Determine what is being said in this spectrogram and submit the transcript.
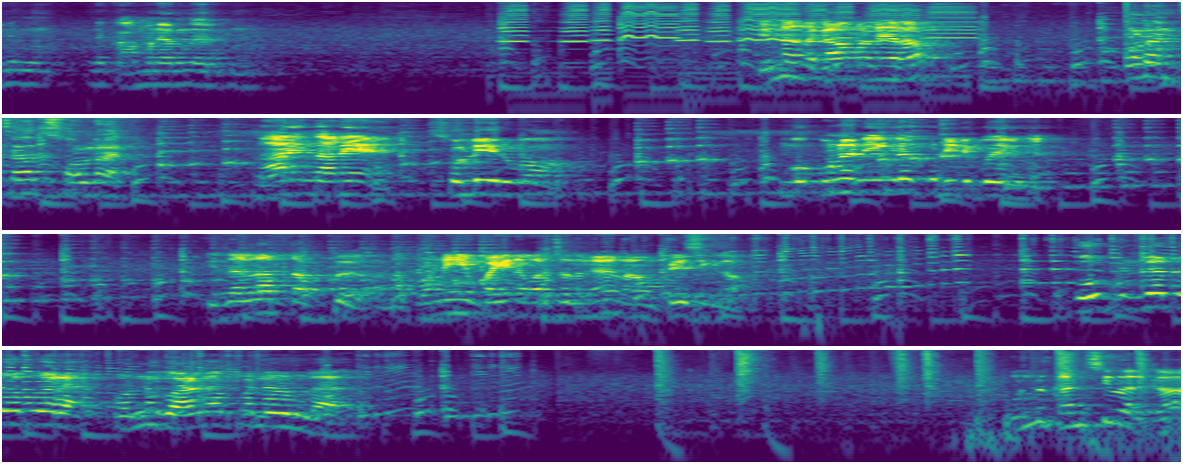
எனக்கு இன்னும் கால் மணி நேரம் தான் இருக்குங்க என்ன அந்த கால் மணி நேரம்? சொல்கிறேங்க சார் சொல்கிறேன் நான் தானே சொல்லிடுவோம். உங்கள் பொண்ணை நீங்களே கூட்டிகிட்டு போயிருங்க. இதெல்லாம் தப்பு. அந்த பொண்ணையும் பையனை வர சொல்லுங்க நாம பேசிக்கலாம். கூப்பிட்டு தான் போக போகிறேன் பொண்ணுக்கு வழங்க பண்ணணும்ல பொண்ணு கன்சீவா இருக்கா?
